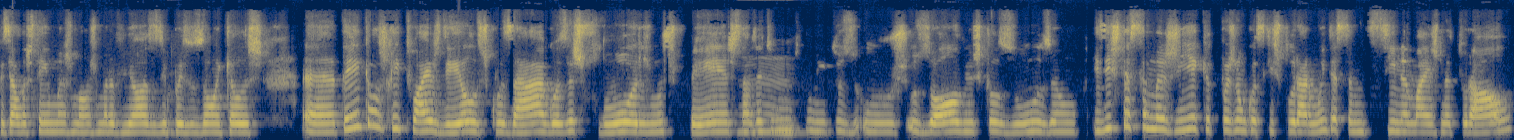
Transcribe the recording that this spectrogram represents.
Pois elas têm umas mãos maravilhosas e depois usam aqueles. Uh, têm aqueles rituais deles com as águas, as flores nos pés, sabes? É tudo Uhum. muito bonito, os, os, os óleos que eles usam. Existe essa magia que eu depois não consegui explorar muito, essa medicina mais natural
